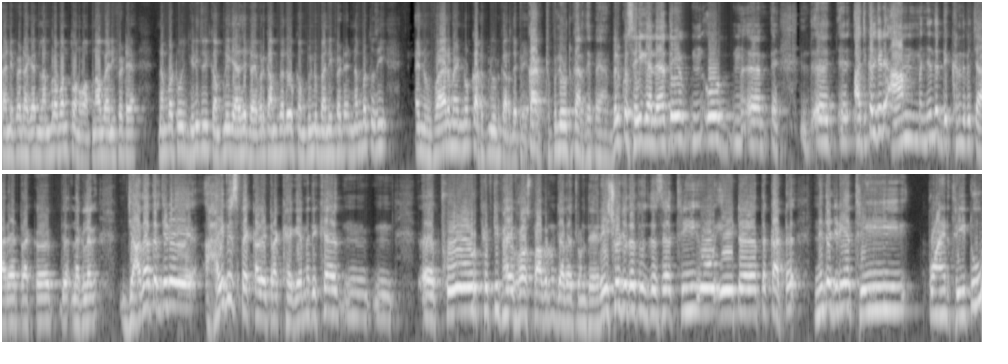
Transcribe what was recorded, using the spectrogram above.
ਬੈਨੀਫਿਟ ਹੈਗਾ? ਨੰਬਰ 1 ਤੁਹਾਨੂੰ ਆਪਣਾ ਬੈਨੀਫਿਟ ਹੈ। ਨੰਬਰ 2 ਜਿਹੜੀ ਤੁਸੀਂ ਕੰਪਨੀ ਐਜ਼ ਏ ਡਰਾਈਵਰ ਕੰਮ ਕਰਦੇ ਹੋ ਕੰਪਨੀ ਨੂੰ ਬੈਨੀਫਿਟ ਹੈ। ਨੰਬਰ ਤੁਸੀਂ এনवायरमेंट ਨੂੰ ਘੱਟ ਪੋਲੂਟ ਕਰਦੇ ਪਏ ਘੱਟ ਪੋਲੂਟ ਕਰਦੇ ਪਏ ਬਿਲਕੁਲ ਸਹੀ ਗੱਲ ਹੈ ਤੇ ਉਹ ਅੱਜ ਕੱਲ ਜਿਹੜੇ ਆਮ ਮੰਜੇ ਦੇ ਦੇਖਣ ਦੇ ਵਿੱਚ ਆ ਰਿਹਾ ਟਰੱਕ, ਅਲੱਗ-ਅਲੱਗ, ਜ਼ਿਆਦਾਤਰ ਜਿਹੜੇ ਹਾਈਵੇ ਸਪੈਕ ਵਾਲੇ ਟਰੱਕ ਹੈਗੇ ਮੈਂ ਦੇਖਿਆ 455 ਹਾਰਸ ਪਾਵਰ ਨੂੰ ਜ਼ਿਆਦਾ ਚੁਣਦੇ ਆ। ਰੇਸ਼ੋ ਜਿਹਦਾ ਤੁਸੀਂ ਦੱਸਿਆ 308 ਤਾਂ ਘੱਟ, ਨਹੀਂ ਤਾਂ ਜਿਹੜੀਆਂ 3 3.32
